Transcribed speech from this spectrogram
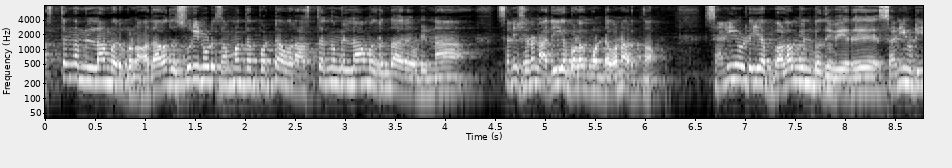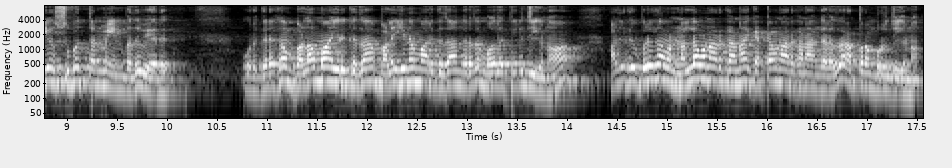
அஸ்தங்கம் இல்லாமல் இருக்கணும். அதாவது சூரியனோடு சம்மந்தப்பட்டு அவர் அஸ்தங்கம் இல்லாமல் இருந்தார் அப்படின்னா சனீஸ்வரன் அதிக பலம் கொண்டவன் அர்த்தம். சனியுடைய பலம் என்பது வேறு சனியுடைய சுபத்தன்மை என்பது வேறு. ஒரு கிரகம் பலமாக இருக்குதா பலகீனமாக இருக்குதாங்கிறத முதல்ல தெரிஞ்சுக்கணும். அதுக்கு பிறகு அவன் நல்லவனாக இருக்கானா கெட்டவனாக இருக்கானாங்கிறத அப்புறம் புரிஞ்சுக்கணும்.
